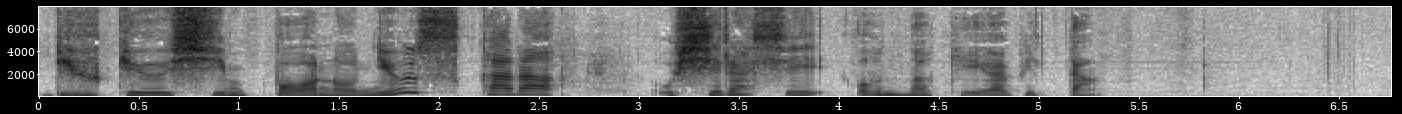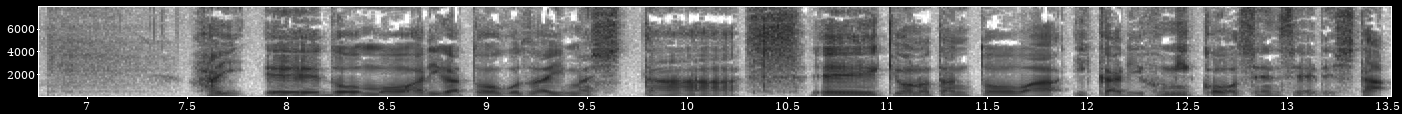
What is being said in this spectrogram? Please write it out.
琉球新報のニュースからお知らしおんのきやびたん。はい、えー、どうもありがとうございました。えー、今日の担当は碇文子先生でした。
